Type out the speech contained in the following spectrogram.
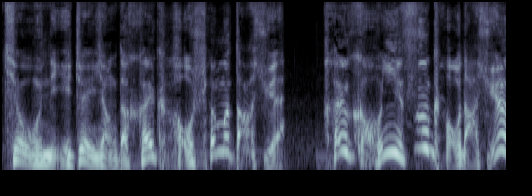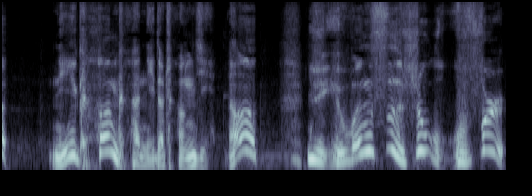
就你这样的，还考什么大学？还好意思考大学？你看看你的成绩啊，语文四十五分，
